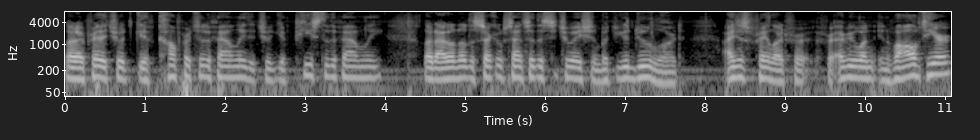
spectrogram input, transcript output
Lord, I pray that you would give comfort to the family, that you would give peace to the family. Lord, I don't know the circumstance of the situation, but you do, Lord. I just pray, Lord, for, for everyone involved here,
